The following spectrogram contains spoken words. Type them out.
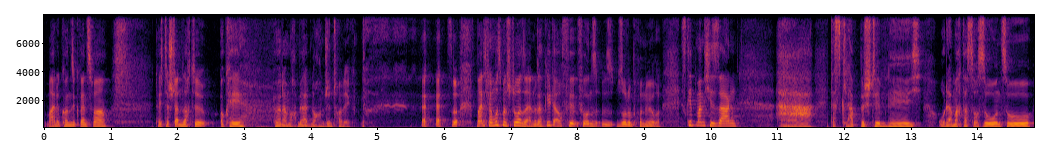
meine Konsequenz war, dass ich da stand und dachte, okay, hör, dann mach mir halt noch einen Gin Tonic. so, manchmal muss man stur sein und das gilt auch für, für uns Solopreneure. Es gibt manche, die sagen, ah, das klappt bestimmt nicht oder mach das doch so und so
